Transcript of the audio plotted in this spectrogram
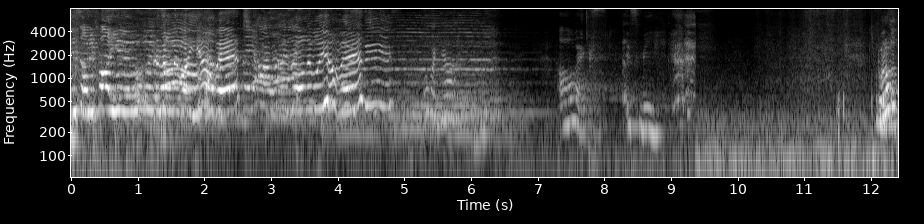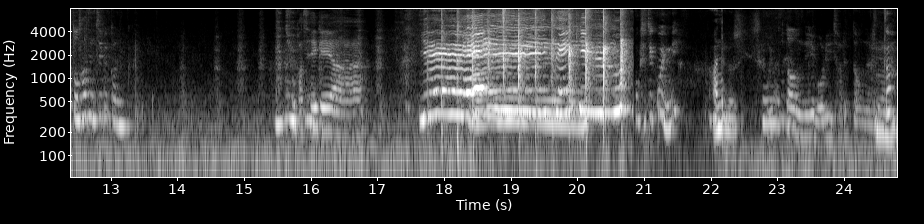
It's only for you. It's me. 몰라? 나또 사진 찍을 거니까. 추가 세 개야. 예이! Thank you. 혹시 찍고 있니? 아니, 이거 예쁘다 언니 머리 잘했다 오늘. 진짜?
